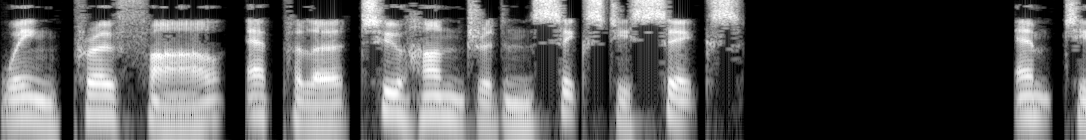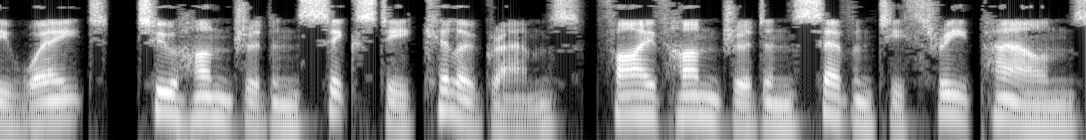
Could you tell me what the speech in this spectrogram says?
Wing profile Eppler 266 empty weight 260 kilograms 573 pounds.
